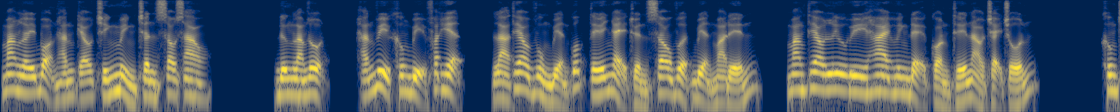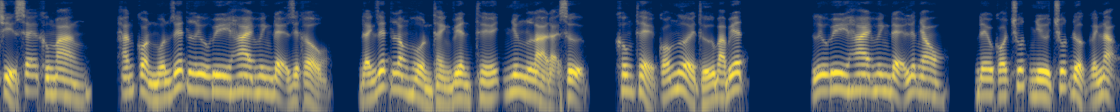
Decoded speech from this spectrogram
Mang lấy bọn hắn kéo chính mình chân sau sao. Đừng làm rộn, hắn vì không bị phát hiện, là theo vùng biển quốc tế nhảy thuyền sau vượt biển mà đến, mang theo Lưu Huy hai huynh đệ còn thế nào chạy trốn. Không chỉ sẽ không mang, hắn còn muốn giết Lưu Huy hai huynh đệ diệt khẩu, đánh giết Long Hồn thành viên thế nhưng là đại sự, không thể có người thứ ba biết. Lưu Huy hai huynh đệ liếc nhau, đều có chút như chút được gánh nặng.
